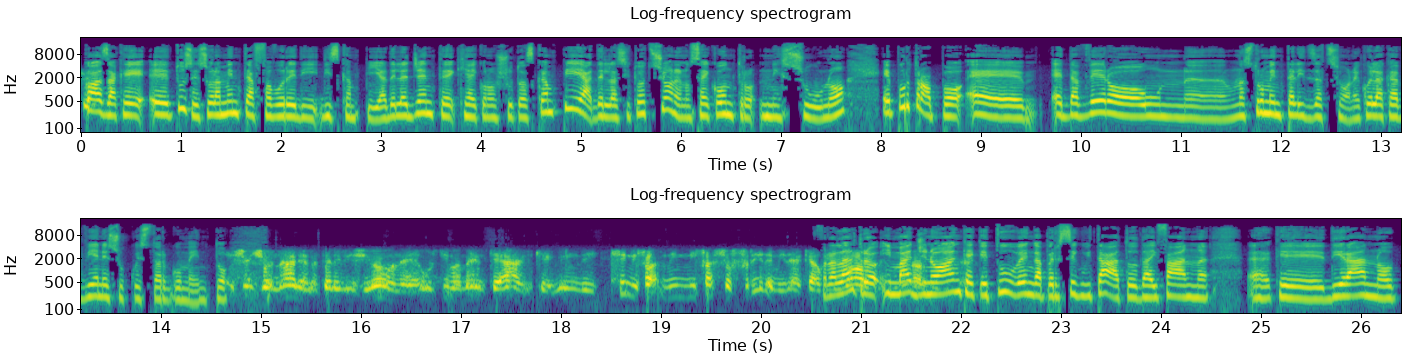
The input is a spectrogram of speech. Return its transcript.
cosa che eh, tu sei solamente a favore di, di Scampia, della gente che hai conosciuto a Scampia, della situazione, non sei contro nessuno. E purtroppo è, è davvero un, una strumentalizzazione quella che avviene su questo argomento. Sui giornali, alla televisione, ultimamente anche, quindi se mi fa, mi, mi fa soffrire mi reca Fra l'altro immagino anche che tu venga perseguitato dai fan eh, che diranno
